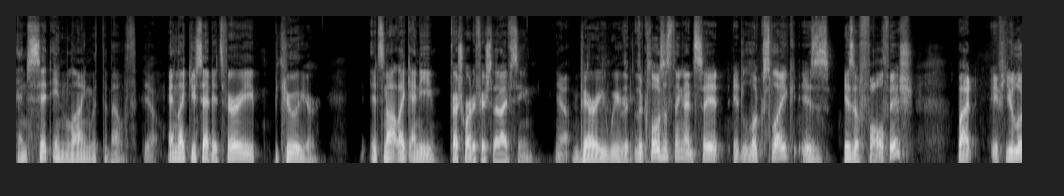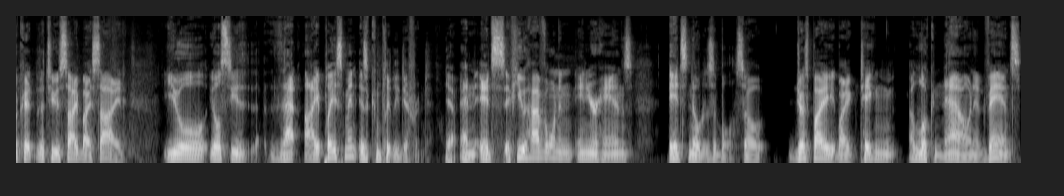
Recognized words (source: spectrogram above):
and sit in line with the mouth. Yeah. And like you said, it's very peculiar. It's not like any freshwater fish that I've seen. Yeah. Very The, weird. the closest thing I'd say it it looks like is is a fall fish, but if you look at the two side by side, you'll you'll see that eye placement is completely different. Yeah. And it's if you have one in, in your hands, it's noticeable. So just by by taking a look now in advance,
